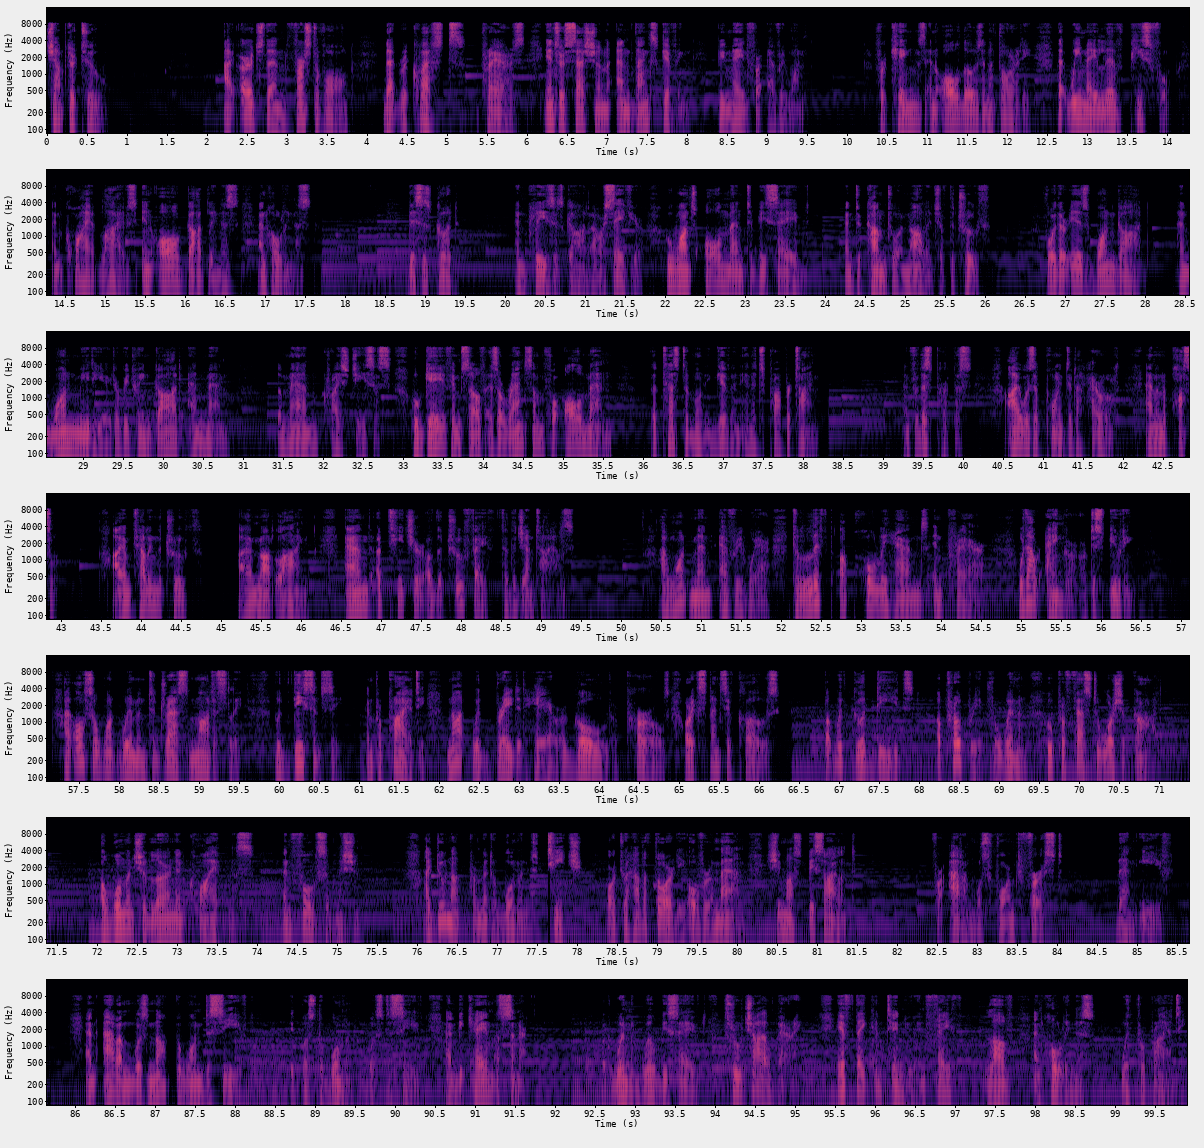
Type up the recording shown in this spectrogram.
Chapter 2 I urge then, first of all, that requests, prayers, intercession, and thanksgiving be made for everyone, for kings and all those in authority, that we may live peaceful and quiet lives in all godliness and holiness. This is good and pleases God our Savior, who wants all men to be saved and to come to a knowledge of the truth. For there is one God and one mediator between God and men, the man Christ Jesus, who gave himself as a ransom for all men, the testimony given in its proper time. And for this purpose I was appointed a herald and an apostle. I am telling the truth, I am not lying, and a teacher of the true faith to the Gentiles. I want men everywhere to lift up holy hands in prayer, without anger or disputing. I also want women to dress modestly, with decency and propriety, not with braided hair or gold or pearls or expensive clothes, but with good deeds, appropriate for women who profess to worship God. A woman should learn in quietness and full submission. I do not permit a woman to teach or to have authority over a man. She must be silent. For Adam was formed first, then Eve. And Adam was not the one deceived. It was the woman who was deceived and became a sinner. But women will be saved through childbearing if they continue in faith, love, and holiness with propriety.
